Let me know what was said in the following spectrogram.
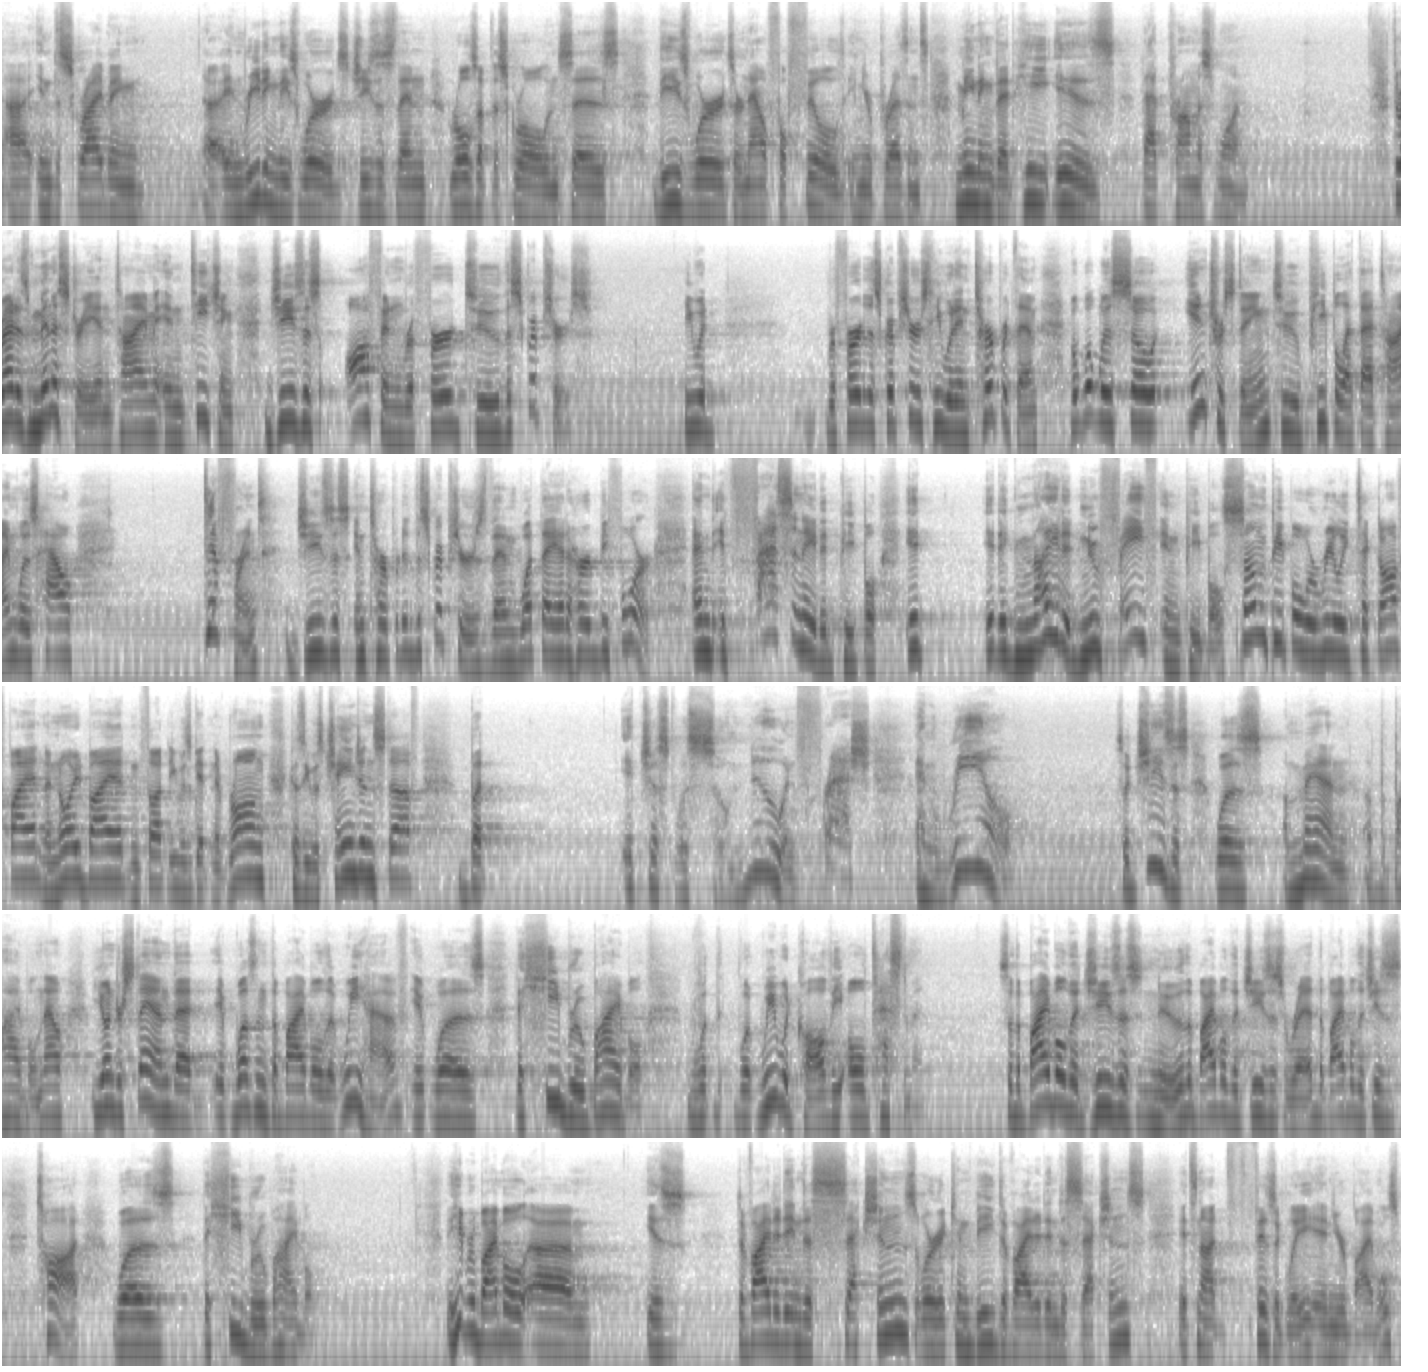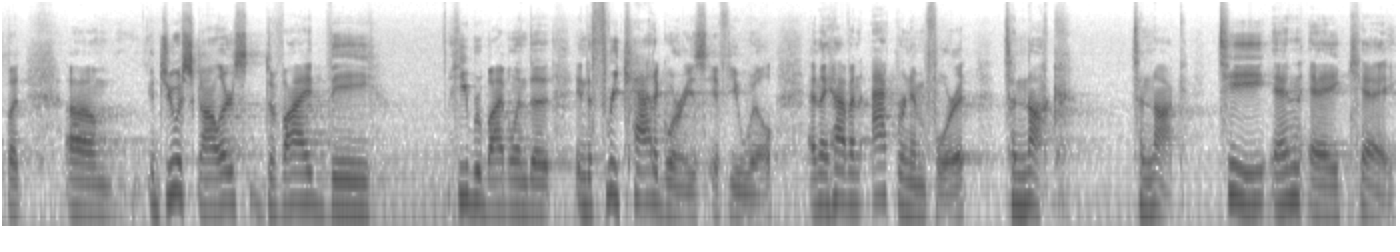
uh, in describing uh, in reading these words, Jesus then rolls up the scroll and says, These words are now fulfilled in your presence, meaning that he is that promised one. Throughout his ministry and time in teaching, Jesus often referred to the scriptures. He would refer to the scriptures, he would interpret them. But what was so interesting to people at that time was how different Jesus interpreted the scriptures than what they had heard before. And it fascinated people. It it ignited new faith in people. Some people were really ticked off by it and annoyed by it and thought he was getting it wrong because he was changing stuff, but it just was so new and fresh and real. So Jesus was a man of the Bible. Now, you understand that it wasn't the Bible that we have, it was the Hebrew Bible, what, we would call the Old Testament. So, the Bible that Jesus knew, the Bible that Jesus read, the Bible that Jesus taught was the Hebrew Bible. The Hebrew Bible um, is divided into sections, or it can be divided into sections. It's not physically in your Bibles, but um, Jewish scholars divide the Hebrew Bible into, into three categories, if you will, and they have an acronym for it Tanakh. Tanakh. T N A K.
